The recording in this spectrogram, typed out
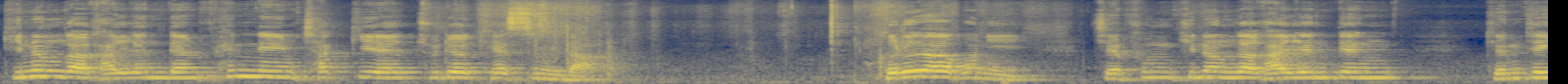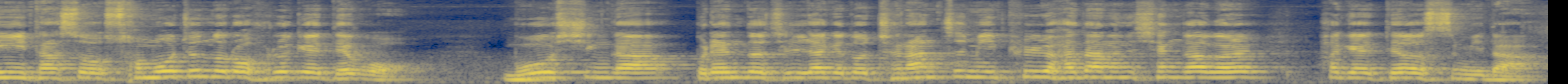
기능과 관련된 팬네임 찾기에 주력했습니다. 그러다 보니 제품 기능과 관련된 경쟁이 다소 소모전으로 흐르게 되고 무엇인가 브랜드 전략에도 전환점이 필요하다는 생각을 하게 되었습니다.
